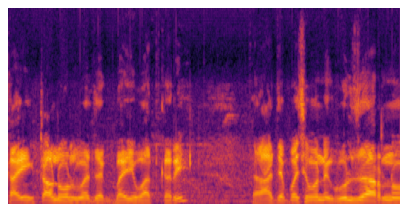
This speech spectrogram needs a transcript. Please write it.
કાંઈ ટાઉન હોલમાં જ ભાઈ વાત કરી. આજે પછી મને ગુલઝારનો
